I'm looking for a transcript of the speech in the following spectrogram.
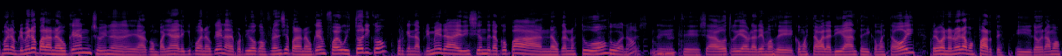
Bueno, primero para Neuquén, yo vine eh, a acompañar al equipo de Neuquén, a Deportivo Confluencia. Para Neuquén fue algo histórico, porque en la primera edición de la Copa Neuquén no estuvo. Estuvo, ¿no? Este, Ya otro día hablaremos de cómo estaba la liga antes y cómo está hoy. Pero bueno, no éramos parte y logramos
